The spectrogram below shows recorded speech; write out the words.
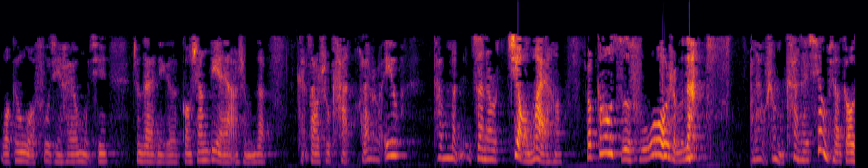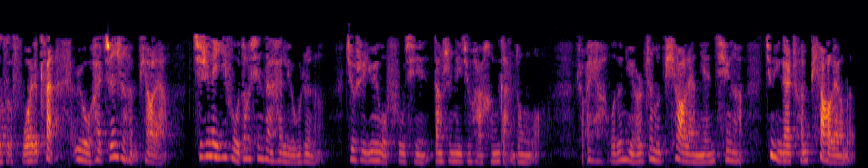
我跟我父亲还有母亲正在那个逛商店呀什么的，看到处看，后来说，哎呦，他们在那儿叫卖哈，说高子服什么的。后来，我说我们看看像不像高子福？就看，哎呦，还真是很漂亮。其实那衣服我到现在还留着呢，就是因为我父亲当时那句话很感动我，说：“哎呀，我的女儿这么漂亮年轻啊，就应该穿漂亮的。”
